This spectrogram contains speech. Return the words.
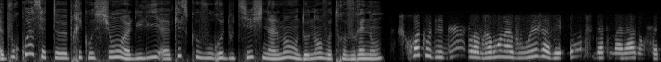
Euh, pourquoi cette euh, précaution, Lily Qu'est-ce que vous redoutiez finalement en donnant votre vrai nom? Je crois qu'au début, je dois vraiment l'avouer, j'avais honte d'être malade en fait.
